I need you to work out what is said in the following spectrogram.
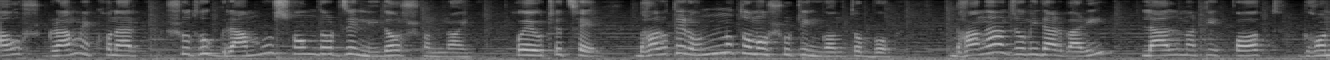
আউশ গ্রাম এখন আর শুধু গ্রাম্য সৌন্দর্যের নিদর্শন নয়, হয়ে উঠেছে ভারতের অন্যতম শুটিং গন্তব্য। ভাঙা জমিদার বাড়ি, লাল মাটির পথ, ঘন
